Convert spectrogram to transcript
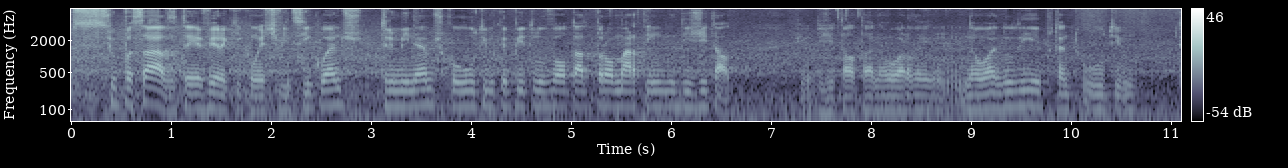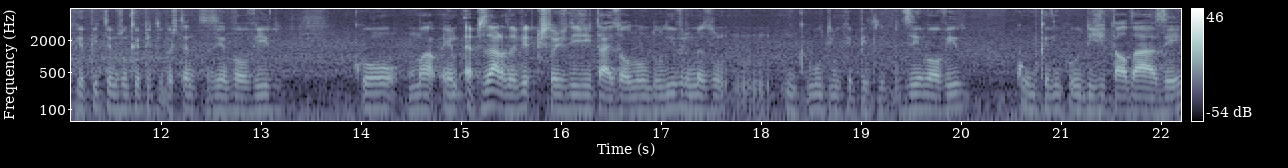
se o passado tem a ver aqui com estes 25 anos, terminamos com o último capítulo voltado para o marketing digital. Enfim, o digital está na ordem, na ordem do dia e, portanto, o último capítulo, temos um capítulo bastante desenvolvido com uma, apesar de haver questões digitais ao longo do livro, mas um, um- um último capítulo desenvolvido com um bocadinho com o digital da A a Z,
